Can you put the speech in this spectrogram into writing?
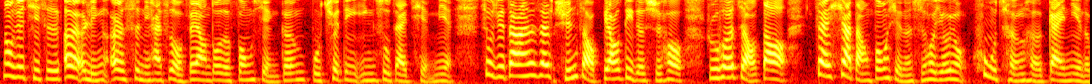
那我觉得其实二零二四年还是有非常多的风险跟不确定因素在前面，所以我觉得大家在寻找标的的时候，如何找到在下档风险的时候拥有护城河概念的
